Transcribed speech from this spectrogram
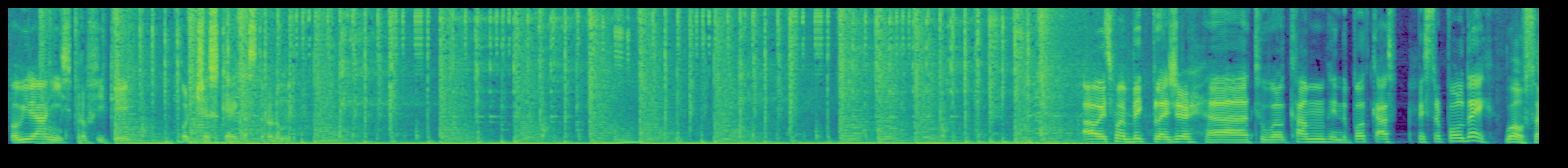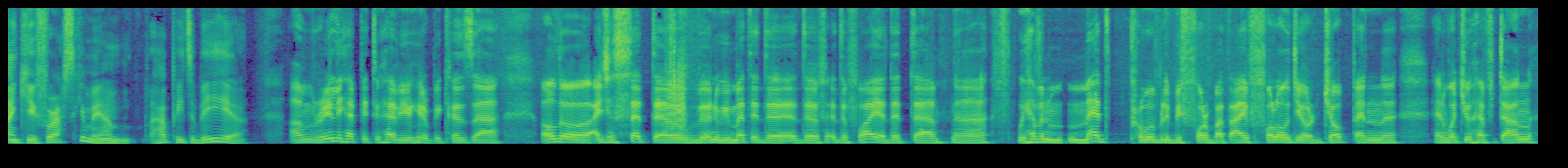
Povídání z profíky o české gastronomii. Oh, it's my big pleasure uh, to welcome in the podcast Mr. Paul Day. Well, thank you for asking me. I'm happy to be here. I'm really happy to have you here because uh, although I just said uh, when we met at the the, the that uh, uh we haven't met probably before, but I followed your job and uh, and what you have done.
